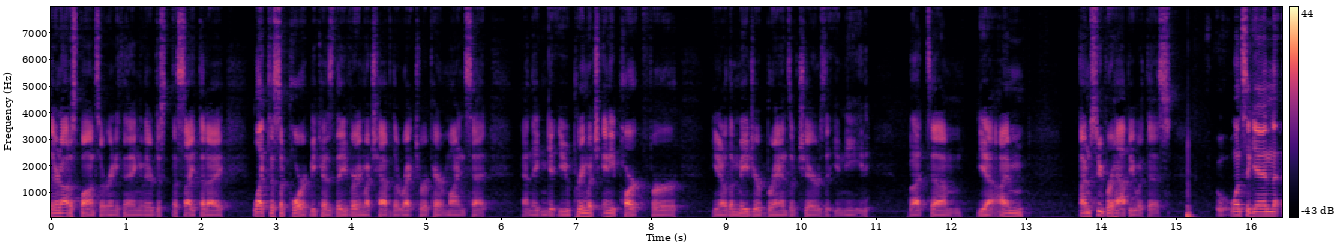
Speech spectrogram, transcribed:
They're not a sponsor or anything. They're just a site that I like to support because they very much have the right to repair mindset and they can get you pretty much any part for, you know, the major brands of chairs that you need. But um, yeah, I'm I'm super happy with this. Once again,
